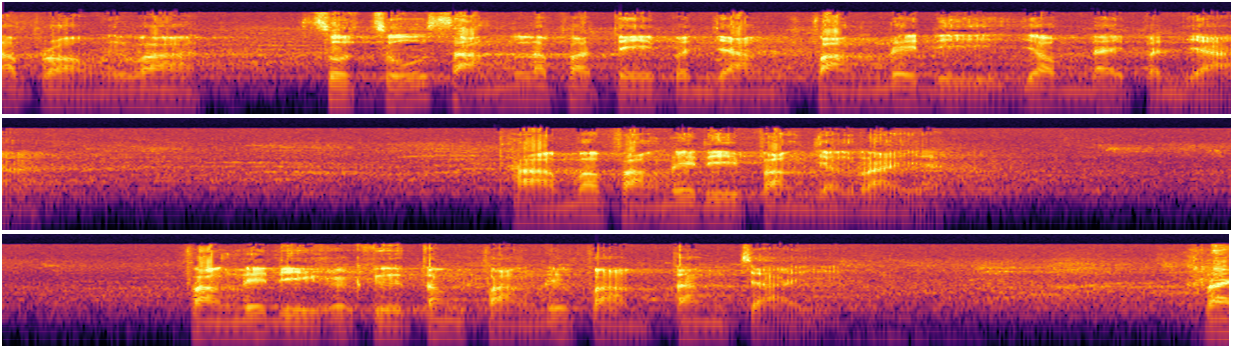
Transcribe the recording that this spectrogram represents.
รับรองไว้ว่า สุดสูสังละพะเตปัญญังฟังได้ดีย่อมได้ปัญญา ถามว่าฟังได้ดีฟังอย่างไรอะฟังได้ดีก็คือต้องฟังด้วยความตั้งใจ ใคร่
